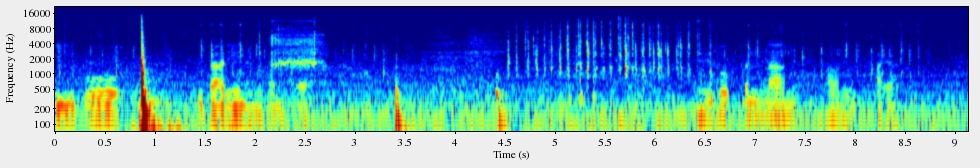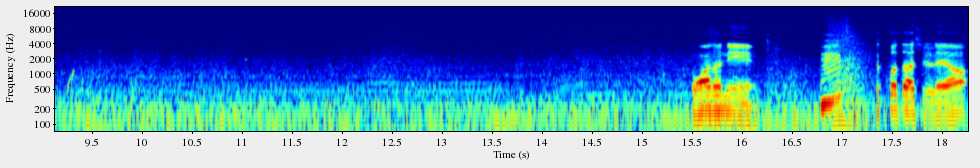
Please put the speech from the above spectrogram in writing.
2부 기다리는 건데 1부 끝나면 바로 가야 돼. 동환우님 응? 스쿼드 하실래요?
